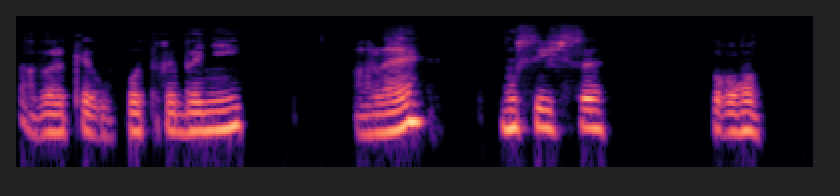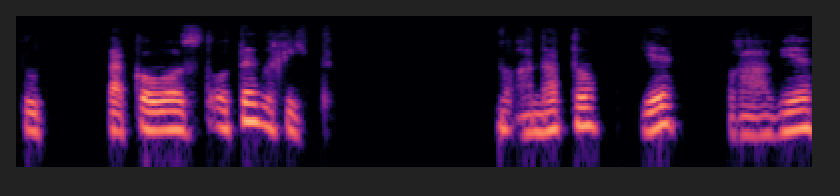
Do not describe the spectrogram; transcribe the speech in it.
a velké upotřebení, ale musíš se pro tu takovost otevřít. No a na to je právě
